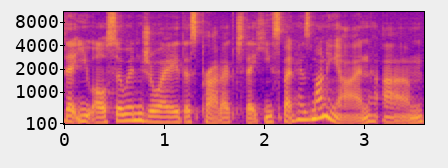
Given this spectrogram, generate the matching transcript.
that you also enjoy this product that he spent his money on. Um,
